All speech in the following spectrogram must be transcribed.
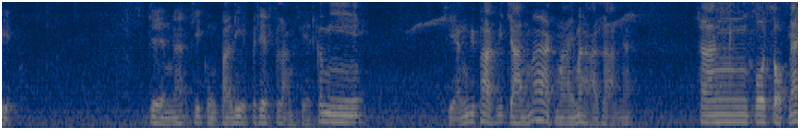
ปิก เกมนะที่กรุงปารีสประเทศฝรั่งเศสก็มีเสียงวิพากษ์วิจารณ์มากมายมหาศาลนะ ทางโฆษกนะ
